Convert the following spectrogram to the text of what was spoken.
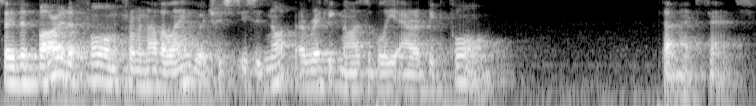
So they've borrowed a form from another language, which is not a recognizably Arabic form. If that makes sense.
